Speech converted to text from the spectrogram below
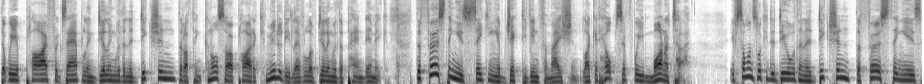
that we apply, for example, in dealing with an addiction that I think can also apply at a community level of dealing with a pandemic. The first thing is seeking objective information. Like it helps if we monitor. If someone's looking to deal with an addiction, the first thing is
